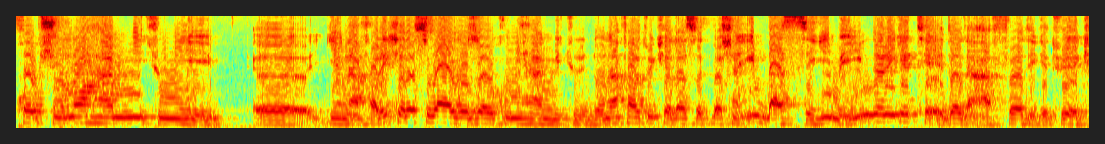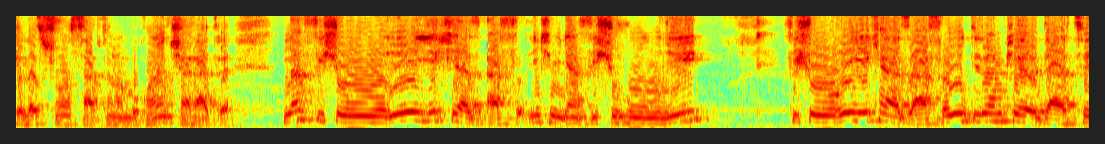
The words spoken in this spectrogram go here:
خب شما هم می‌تونی یه نفری کلاس برگزار کنی هم می‌تونی دو نفر تو کلاست باشن. این بستگی به این داره که تعداد افرادی که توی کلاس شما ثبت نام بکنن چقدره. من فیش حقوقی یکی از افراد این که میگن فیش حقوقی فیش حقوقی یکی از افرادی دیدم که در طی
